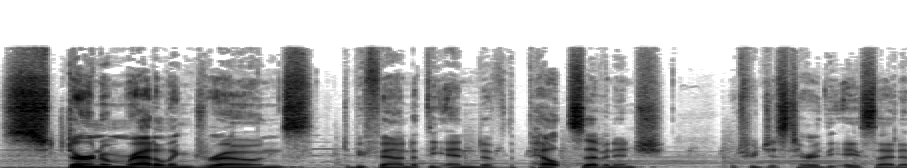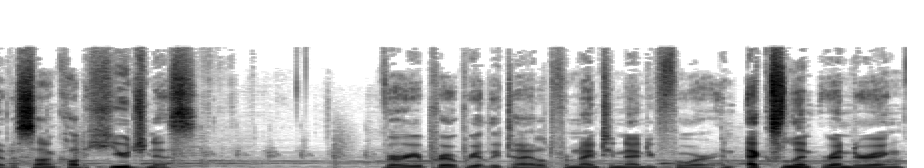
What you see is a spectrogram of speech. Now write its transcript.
sternum-rattling drones to be found at the end of the Pelt 7-inch, which we just heard the A-side of, a song called "Hugeness," very appropriately titled from 1994, an excellent rendering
